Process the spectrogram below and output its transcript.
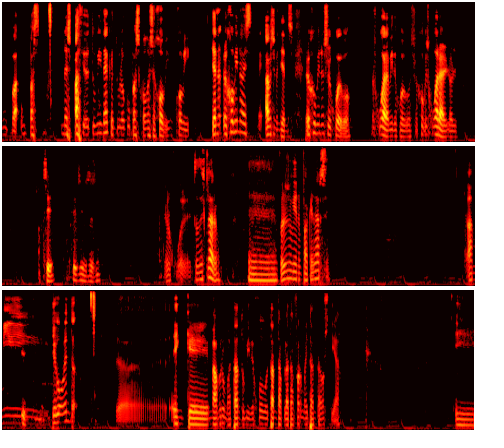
un, un un espacio de tu vida que tú lo ocupas con ese hobby, un hobby. Ya no- el hobby no es, a ver si me entiendes, el hobby no es el juego, no es jugar a videojuegos, el hobby es jugar al LOL. Sí, sí, sí, sí, sí. El juego. Entonces, claro, eh, por eso vienen para quedarse. A mí llega un momento eh, en que me abruma tanto videojuego, tanta plataforma y tanta hostia. Y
